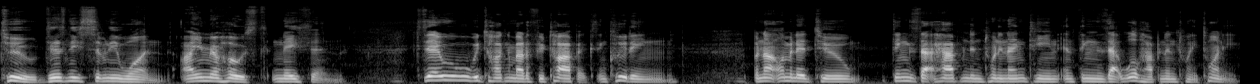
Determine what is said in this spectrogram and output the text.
to Disney 71. I am your host, Nathan. Today we will be talking about a few topics, including, but not limited to, things that happened in 2019 and things that will happen in 2020.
